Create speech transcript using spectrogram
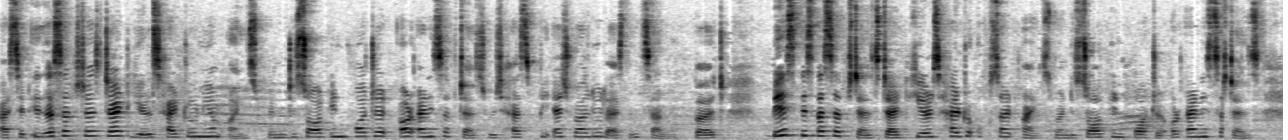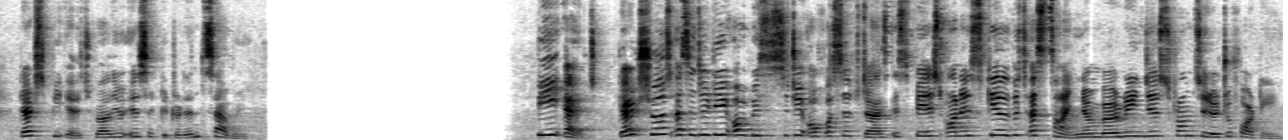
Acid is a substance that yields hydronium ions when dissolved in water or any substance which has pH value less than 7. But Base is a substance that yields hydroxide ions when dissolved in water or any substance that's pH value is greater than 7. pH that shows acidity or basicity of a substance is based on a scale which assigns number ranges from 0 to 14.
